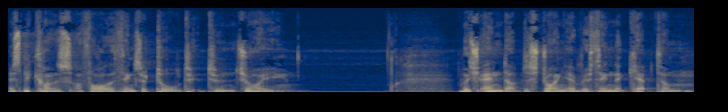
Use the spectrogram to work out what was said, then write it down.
It's because of all the things they're told to, to enjoy, which end up destroying everything that kept them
